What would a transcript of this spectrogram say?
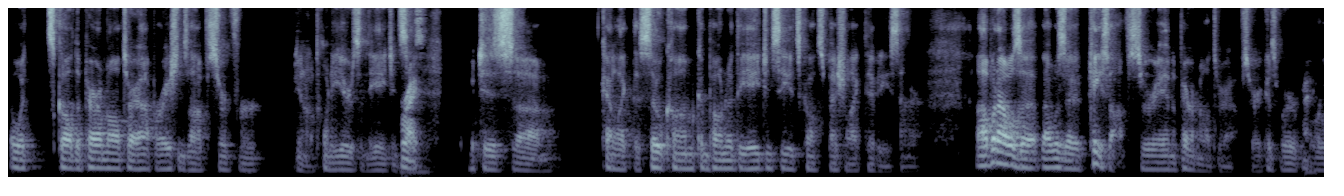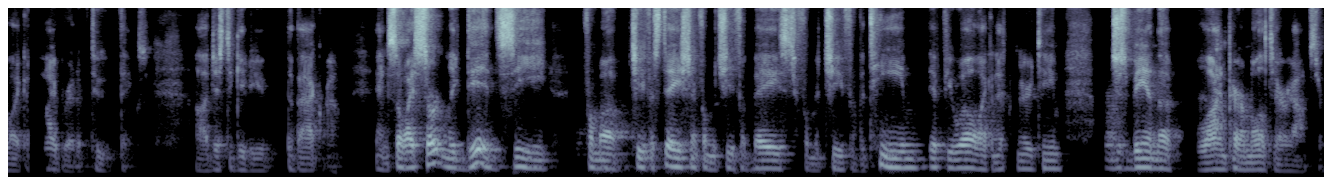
what's called the paramilitary operations officer for, you know, 20 years in the agency, right. which is um, kind of like the SOCOM component of the agency. It's called Special Activities Center. Uh, but I was a I was a case officer and a paramilitary officer because we're right. we're like a hybrid of two things uh, just to give you the background. And so I certainly did see from a chief of station, from a chief of base, from a chief of a team, if you will, like an expeditionary team, just being the line paramilitary officer.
